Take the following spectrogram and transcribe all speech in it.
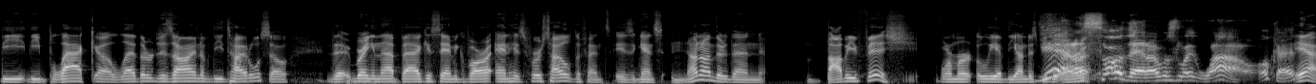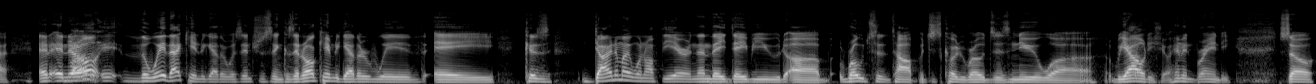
the the black uh, leather design of the title. So. The, bringing that back is Sammy Guevara, and his first title defense is against none other than Bobby Fish, formerly of the Undisputed Yeah, I saw that. I was like, wow. Okay. Yeah, and and it all it, the way that came together was interesting because it all came together with a because Dynamite went off the air and then they debuted uh Rhodes to the Top, which is Cody Rhodes' new uh reality show, him and Brandi. So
